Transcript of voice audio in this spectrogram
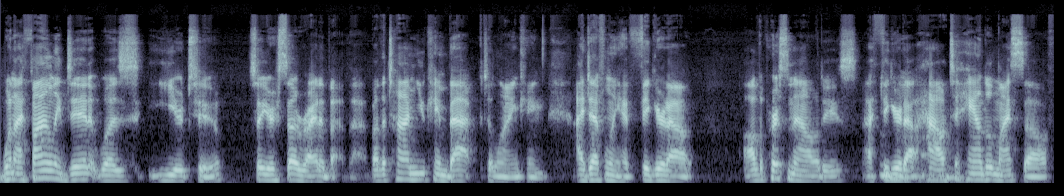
when I finally did, it was year two. So you're so right about that. By the time you came back to Lion King, I definitely had figured out all the personalities. I figured mm-hmm. out how to handle myself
